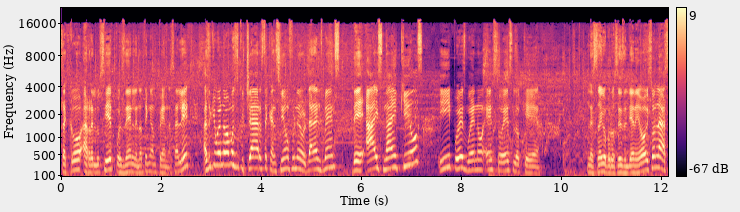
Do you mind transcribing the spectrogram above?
sacó a relucir, pues denle, no tengan pena, ¿sale? Así que bueno, vamos a escuchar esta canción Funeral Arrangements de Ice Night Kills y pues bueno, eso es lo que les traigo por ustedes el día de hoy. Son las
